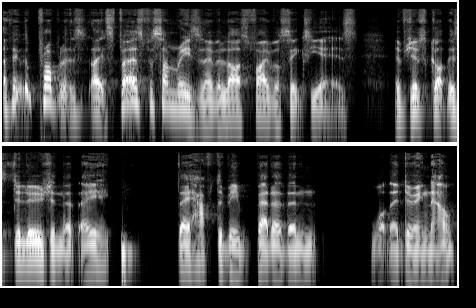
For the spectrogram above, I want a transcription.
I think the problem is like Spurs for some reason over the last five or six years have just got this delusion that they they have to be better than what they're doing now.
